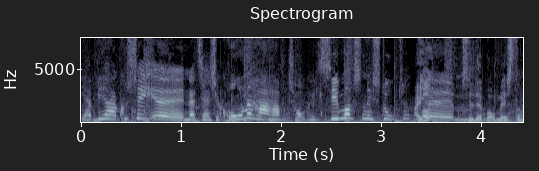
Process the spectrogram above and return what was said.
Ja, vi har kunnet se, at uh, Natasha Krone har haft Torgild Simonsen i studiet. Ej, tidligere borgmester.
